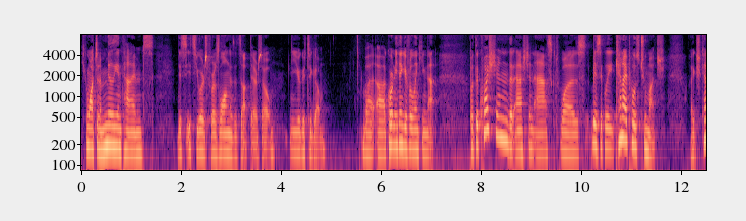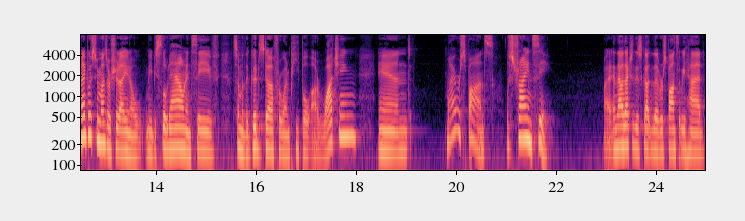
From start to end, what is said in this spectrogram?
You can watch it a million times. It's, it's yours for as long as it's up there. So you're good to go. But uh, Courtney, thank you for linking that. But the question that Ashton asked was basically, can I post too much? Like, can I post too much, or should I, you know, maybe slow down and save some of the good stuff for when people are watching? And my response was try and see. Right? And that was actually the, response that we had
